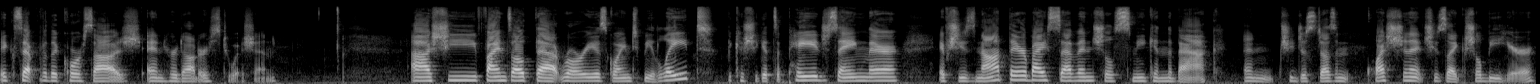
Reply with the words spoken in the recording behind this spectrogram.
except for the corsage and her daughter's tuition. Uh, she finds out that Rory is going to be late because she gets a page saying there if she's not there by seven, she'll sneak in the back. And she just doesn't question it. She's like, she'll be here.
